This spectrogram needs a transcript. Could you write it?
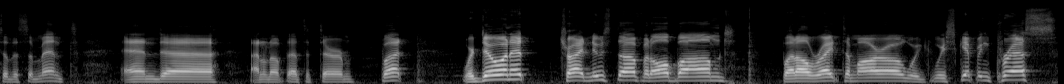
to the cement. And uh, I don't know if that's a term, but we're doing it. Tried new stuff. It all bombed, but I'll write tomorrow. We, we're skipping press.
